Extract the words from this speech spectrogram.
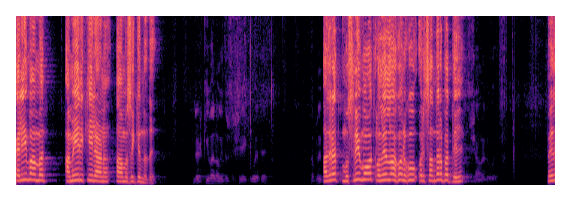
കലീം അഹമ്മദ് അമേരിക്കയിലാണ് താമസിക്കുന്നത്. ഹസരത് മുസ്ലിം മോഹ് റലിയല്ലാഹു അൻഹു ഒരു സന്ദർഭത്തിൽ മിർസ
